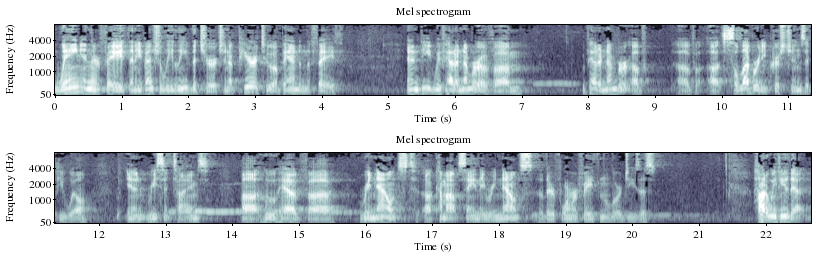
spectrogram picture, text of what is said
wane in their faith and eventually leave the church and appear to abandon the faith, And indeed, we've had a number of um, we've had a number of of uh, celebrity Christians, if you will, in recent times, uh, who have uh, renounced, uh, come out saying they renounce their former faith in the Lord Jesus. How do we view that?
